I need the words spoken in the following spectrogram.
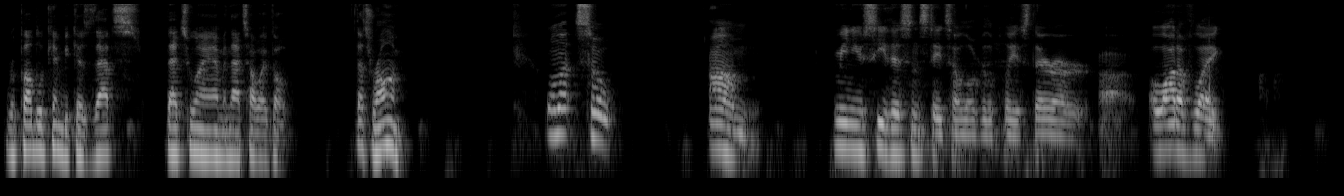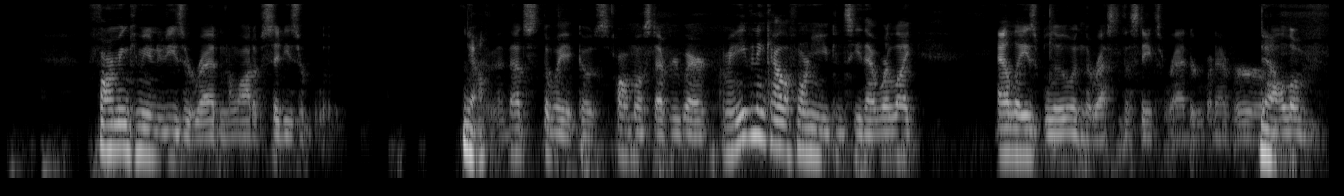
Republican because that's that's who I am and that's how I vote. That's wrong. Well, not so. Um, I mean, you see this in states all over the place. There are uh, a lot of like farming communities are red, and a lot of cities are blue. Yeah, That's the way it goes almost everywhere. I mean, even in California, you can see that where like LA's blue and the rest of the state's red or whatever. Yeah. All of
